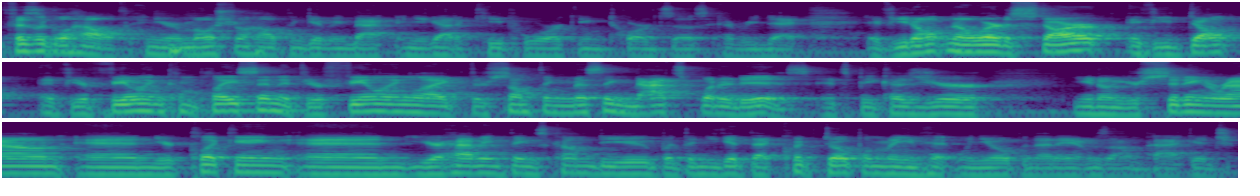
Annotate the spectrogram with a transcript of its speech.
physical health, in your emotional health, and giving back. And you got to keep working towards those every day. If you don't know where to start, if you don't, if you're feeling complacent, if you're feeling like there's something missing, that's what it is. It's because you're, you know, you're sitting around and you're clicking and you're having things come to you, but then you get that quick dopamine hit when you open that Amazon package,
